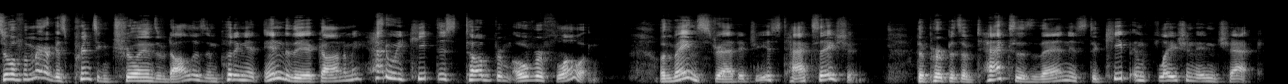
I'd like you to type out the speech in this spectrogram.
So if America is printing trillions of dollars and putting it into the economy, how do we keep this tub from overflowing? Well, the main strategy is taxation. The purpose of taxes then is to keep inflation in check.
